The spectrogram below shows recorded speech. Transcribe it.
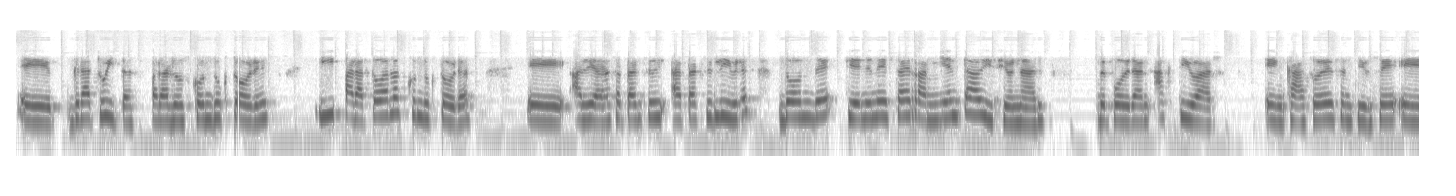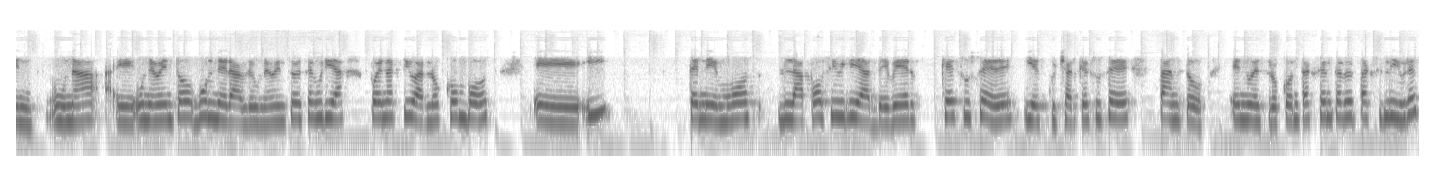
eh, gratuitas para los conductores y para todas las conductoras eh, aliadas a, taxi- a taxis libres, donde tienen esta herramienta adicional donde podrán activar en caso de sentirse en una, eh, un evento vulnerable, un evento de seguridad, pueden activarlo con voz eh, y tenemos la posibilidad de ver qué sucede y escuchar qué sucede tanto en nuestro contact center de taxis libres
